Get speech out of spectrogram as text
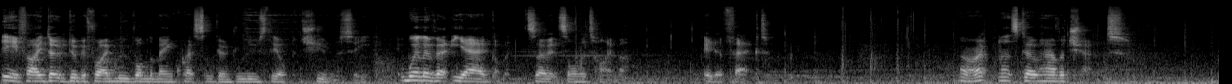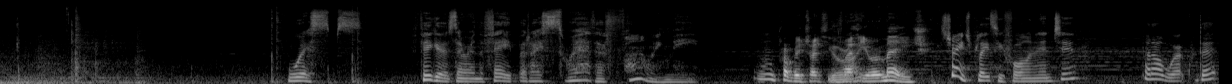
if I don't do it before I move on the main quest, I'm going to lose the opportunity. Will it? Yeah, got it. So it's on a timer, in effect. Alright, let's go have a chat. Wisps. Figures are in the fate, but I swear they're following me. Mm, probably trying to think You're right. right. you're a mage. Strange place you've fallen into, but I'll work with it.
